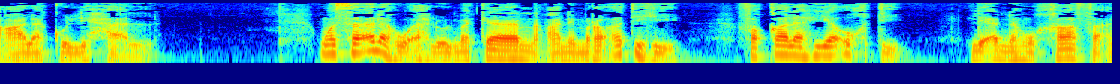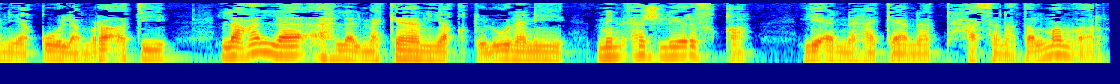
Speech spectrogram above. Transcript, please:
على كل حال. وسأله أهل المكان عن امرأته فقال هي أختي لأنه خاف أن يقول امرأتي لعل أهل المكان يقتلونني من أجل رفقة لأنها كانت حسنة المنظر.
